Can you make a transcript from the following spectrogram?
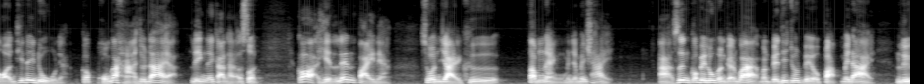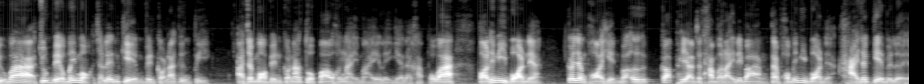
ตอนที่ได้ดูเนี่ยก็ผมก็หาจนได้อะลิงก์ในการถ่ายทอดสด ก็เห็นเล่นไปเนี่ยส่วนใหญ่คือตำแหน่งมันยังไม่ใช่อ่าซึ่งก็ไม่รู้เหมือนกันว่ามันเป็นที่จูดเบลปรับไม่ได้ หรือว่าจูดเบลไม่เหมาะจะเล่นเกมเป็นกองหน้ากึ่งปี อาจจะเหมาะเป็นกองหน้าตัวเป้าข้างในไหมอะไรเงี้ยนะครับเพราะว่าตอนที่มีบอลเนี่ยก็ยังพอเห็นว่าเออก็พยายามจะทำอะไรได้บ้าง แต่พอไม่มีบอลเนี่ยหายจากเกมไปเลย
